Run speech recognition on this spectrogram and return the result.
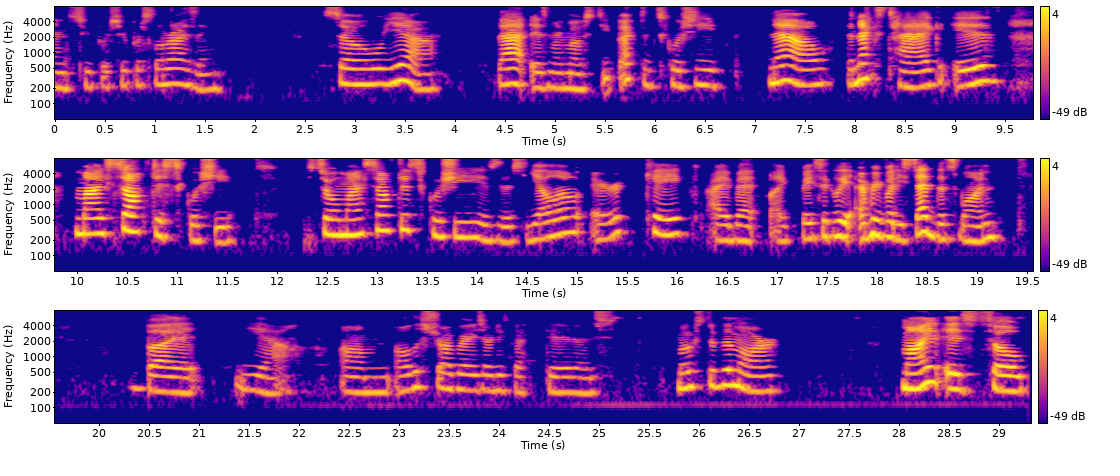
and super, super slow rising. So yeah, that is my most defected squishy. Now, the next tag is my softest squishy. So my softest squishy is this yellow Eric cake. I bet like basically everybody said this one. But yeah, um, all the strawberries are defected as most of them are. Mine is so,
